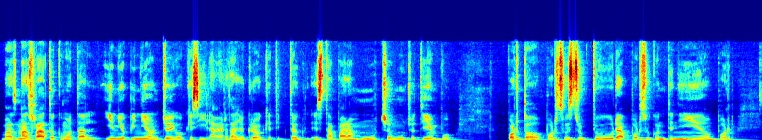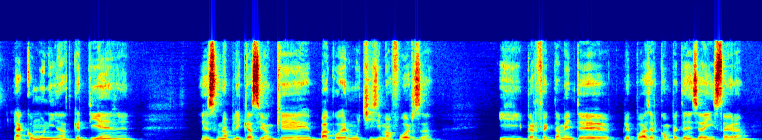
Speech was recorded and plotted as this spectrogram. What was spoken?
más, más rato como tal, y en mi opinión yo digo que sí, la verdad yo creo que TikTok está para mucho, mucho tiempo por todo, por su estructura, por su contenido, por la comunidad que tienen. Es una aplicación que va a coger muchísima fuerza y perfectamente le puede hacer competencia a Instagram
